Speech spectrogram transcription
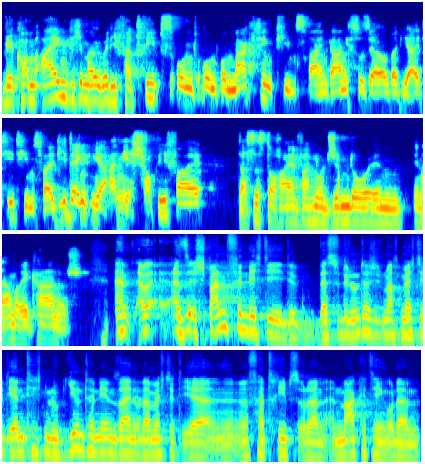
wir kommen eigentlich immer über die Vertriebs- und, und, und Marketing-Teams rein, gar nicht so sehr über die IT-Teams, weil die denken ja, ah nee, Shopify, das ist doch einfach nur Jimdo in, in amerikanisch. Ähm, aber also spannend finde ich, die, die, dass du den Unterschied machst. Möchtet ihr ein Technologieunternehmen sein oder möchtet ihr ein Vertriebs- oder ein Marketing- oder ein,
